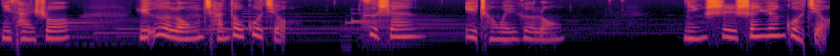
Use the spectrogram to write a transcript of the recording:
尼采说：“与恶龙缠斗过久，自身亦成为恶龙。”凝视深渊过久，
